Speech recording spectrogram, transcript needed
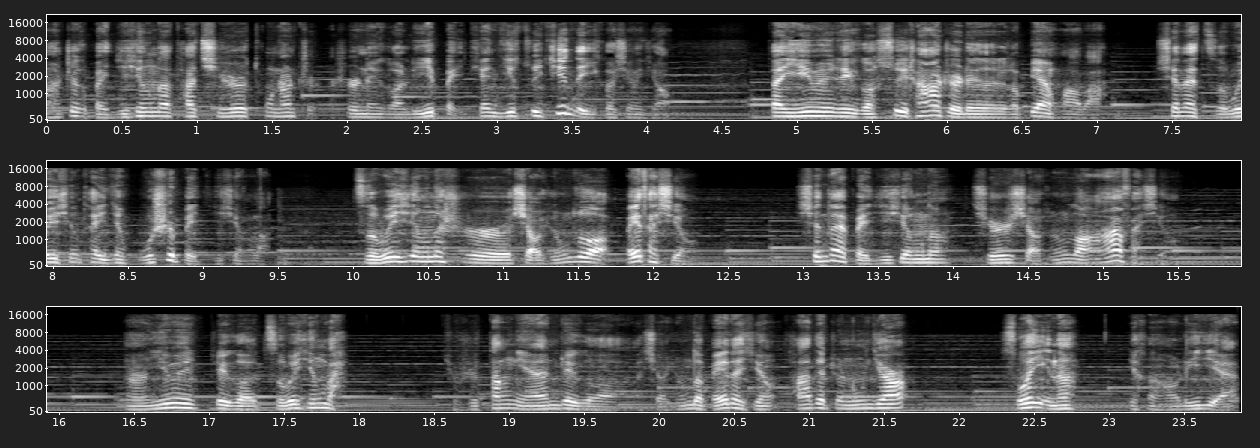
啊，这个北极星呢，它其实通常指的是那个离北天极最近的一颗星星，但因为这个岁差之类的这个变化吧，现在紫微星它已经不是北极星了，紫微星呢是小熊座贝塔星。现在北极星呢，其实小熊座阿尔法星。嗯，因为这个紫微星吧，就是当年这个小熊的贝塔星，它在正中间，所以呢也很好理解，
